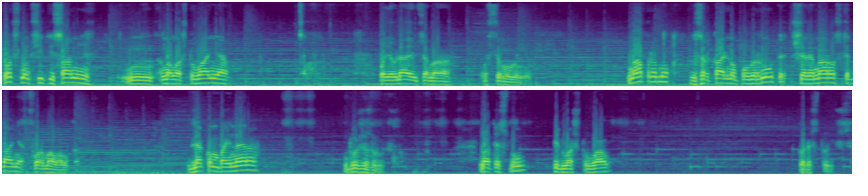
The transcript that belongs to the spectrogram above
точно всі ті самі налаштування появляються на ось цьому меню. Напрямок, зеркально повернути, ширина розкидання, форма валка. Для комбайнера дуже зручно. Натиснув, підлаштував, користуєшся.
